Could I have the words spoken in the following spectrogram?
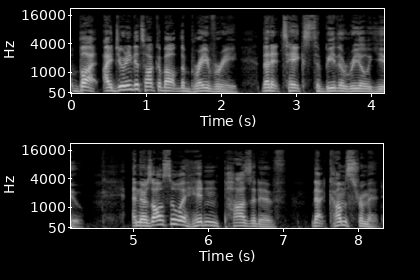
But I do need to talk about the bravery that it takes to be the real you. And there's also a hidden positive that comes from it.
